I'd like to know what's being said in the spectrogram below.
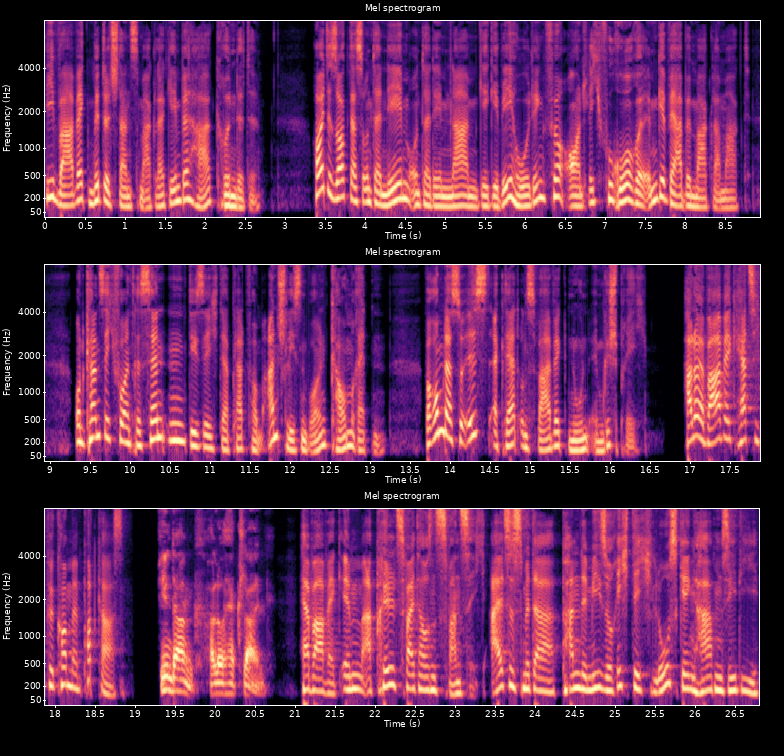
die Warbeck Mittelstandsmakler GmbH gründete. Heute sorgt das Unternehmen unter dem Namen GGW Holding für ordentlich Furore im Gewerbemaklermarkt und kann sich vor Interessenten, die sich der Plattform anschließen wollen, kaum retten. Warum das so ist, erklärt uns Warbeck nun im Gespräch. Hallo Herr Warbeck, herzlich willkommen im Podcast. Vielen Dank. Hallo Herr Klein. Herr Warbeck, im April 2020, als es mit der Pandemie so richtig losging, haben Sie die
